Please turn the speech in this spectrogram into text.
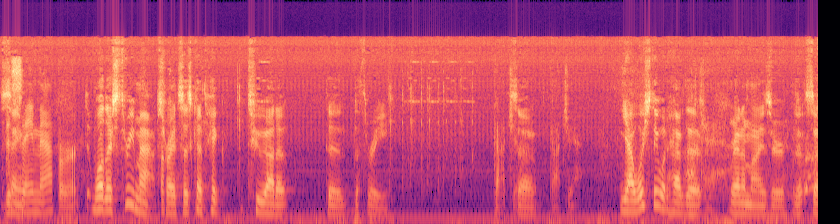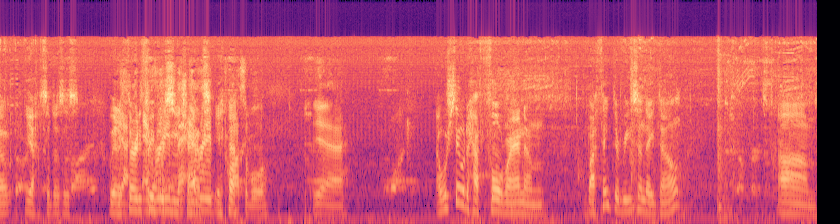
the Same. same, map or? Well, there's three maps, right? So it's gonna pick two out of the the three. Gotcha. So gotcha. yeah, I wish they would have the Okay. randomizer. So yeah, so this is we had Yeah, a 33 every, percent chance. every Yeah. possible. Yeah. I wish they would have full random, but I think the reason they don't, um,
